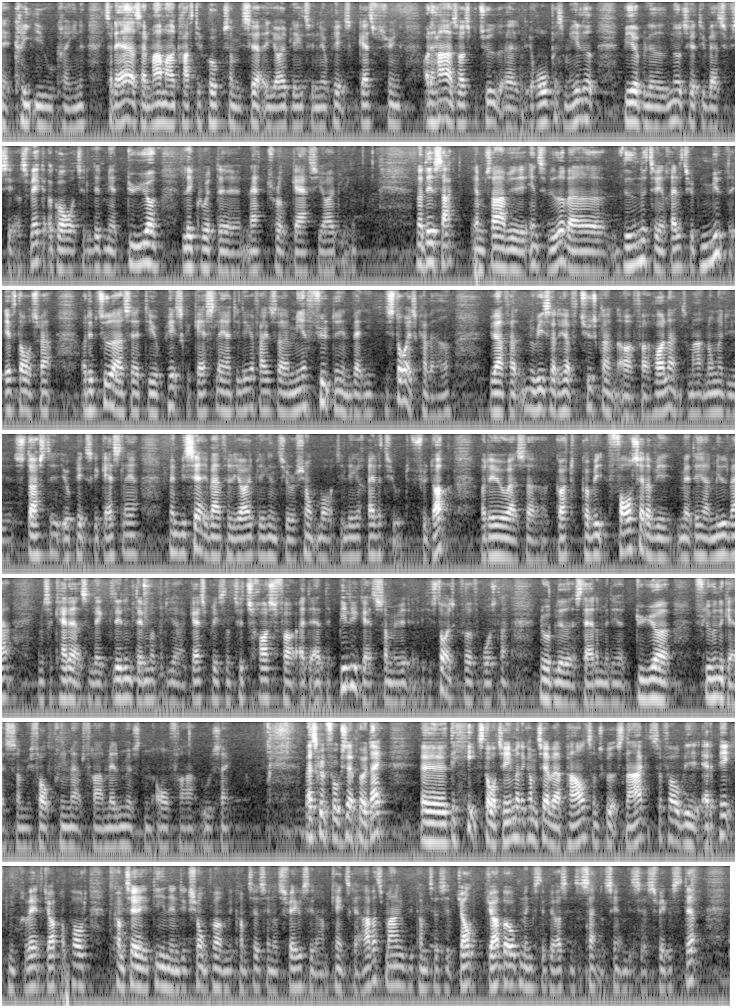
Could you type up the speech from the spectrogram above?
øh krig i Ukraine. Så det er altså en meget, meget kraftig hug, som vi ser i øjeblikket til den europæiske gasforsyning. Og det har altså også betydet, at Europa som helhed, vi er blevet nødt til at diversificere os væk og gå over til lidt mere dyre liquid øh, natural gas i øjeblikket. Når det er sagt, jamen, så har vi indtil videre været vidne til en relativt mildt efterårsvær, og det betyder altså, at de europæiske gaslager, de ligger faktisk så mere fyldte, end hvad de historisk har været. I hvert fald, nu viser det her for Tyskland og for Holland, som har nogle af de største europæiske gaslager, men vi ser i hvert fald i øjeblikket en situation, hvor de ligger relativt fyldt op, og det er jo altså godt. Går vi, fortsætter vi med det her milde vejr, jamen så kan det altså lægge lidt en dæmper på de her gaspriser, til trods for, at alt det billige gas, som vi historisk har fået fra Rusland, nu er blevet erstattet med det her dyre flydende gas, som vi får primært fra Mellemøsten og fra USA. Hvad skal vi fokusere på i dag? Øh, det helt store tema, det kommer til at være Paul, som skal ud og snakke. Så får vi ADP, den private jobrapport, der kommer til at give en indikation på, om vi kommer til at se noget svækkelse i det amerikanske arbejdsmarked. Vi kommer til at se job, job openings, det bliver også interessant at se, om vi ser svækkelse der.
